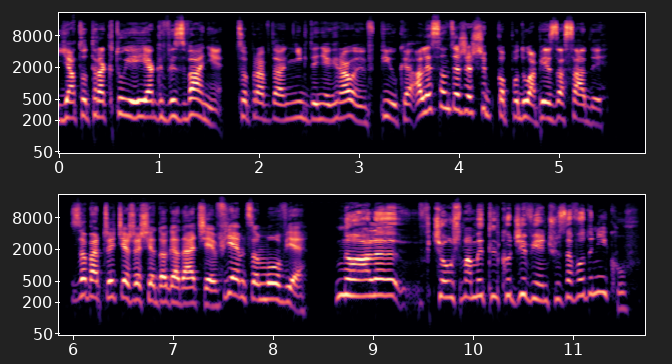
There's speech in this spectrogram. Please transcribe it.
Ja to traktuję jak wyzwanie. Co prawda nigdy nie grałem w piłkę, ale sądzę, że szybko podłapię zasady. Zobaczycie, że się dogadacie. Wiem, co mówię. No ale wciąż mamy tylko dziewięciu zawodników.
